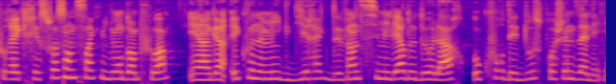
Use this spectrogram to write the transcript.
pourrait créer 65 millions d'emplois et un gain économique direct de 26 milliards de dollars au cours des 12 prochaines années.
